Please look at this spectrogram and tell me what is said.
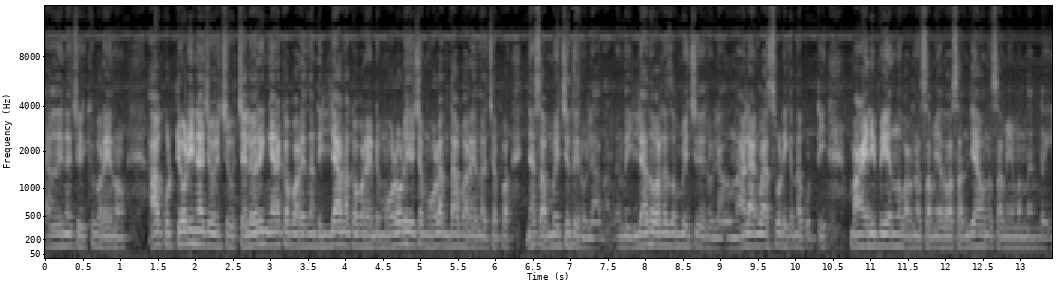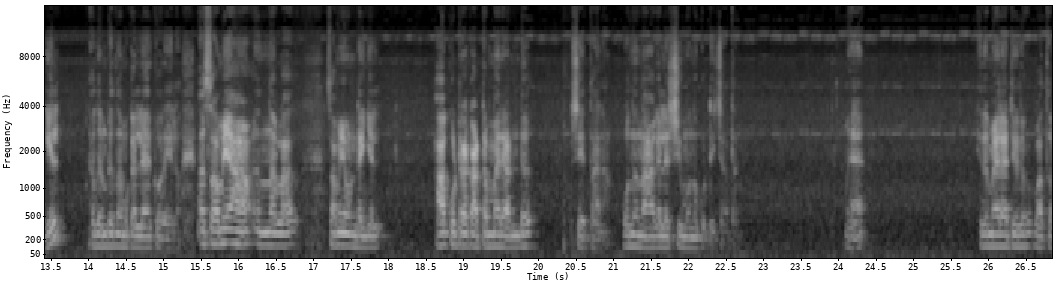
അത് തന്നെ ചുരുക്കി പറയുന്നു. ആ കുട്ടിയോട് ഞാൻ ചോദിച്ചു ചിലവർ ഇങ്ങനെയൊക്കെ പറയുന്നുണ്ട് ഇല്ല എന്നൊക്കെ പറയുന്നുണ്ട്. മോളോട് ചോദിച്ചാൽ മോൾ എന്താ പറയുന്നത് വെച്ചപ്പോൾ ഞാൻ സമ്മതിച്ചു തരൂല എന്ന് പറഞ്ഞു. എന്ത് ഇല്ല എന്ന് പറഞ്ഞാൽ സമ്മതിച്ചു തരൂല. അത് നാലാം ക്ലാസ് പഠിക്കുന്ന കുട്ടി മകരിപ്പി എന്ന് പറഞ്ഞ സമയം അഥവാ സന്ധ്യാവുന്ന സമയം എന്നുണ്ടെങ്കിൽ അതുണ്ട് നമുക്ക് എല്ലാവർക്കും അറിയാലോ. ആ സമയം എന്നുള്ള സമയം ഉണ്ടെങ്കിൽ ആ കുട്ടിയുടെ കട്ടന്മാർ രണ്ട് ശേത്താനാണ് ഒന്ന് നാഗലക്ഷ്യം ഒന്ന് കുട്ടിച്ചാത്തൻ. ഏ? ഇത് മേലാറ്റൂർ പത്ത്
